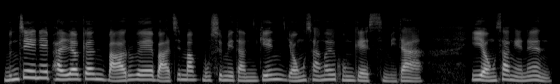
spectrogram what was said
문재인의 반려견 마루의 마지막 모습이 담긴 영상을 공개했습니다. 이 영상에는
